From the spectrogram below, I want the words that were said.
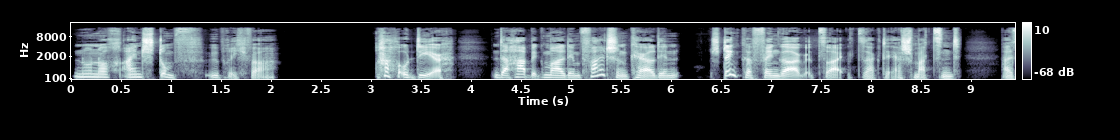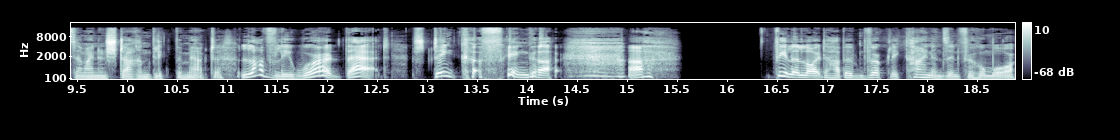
nur noch ein Stumpf übrig war. Oh dear, da hab ich mal dem falschen Kerl den Stinkefinger gezeigt, sagte er schmatzend, als er meinen starren Blick bemerkte. Lovely word that. Stinkefinger. Ah. Viele Leute haben wirklich keinen Sinn für Humor.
